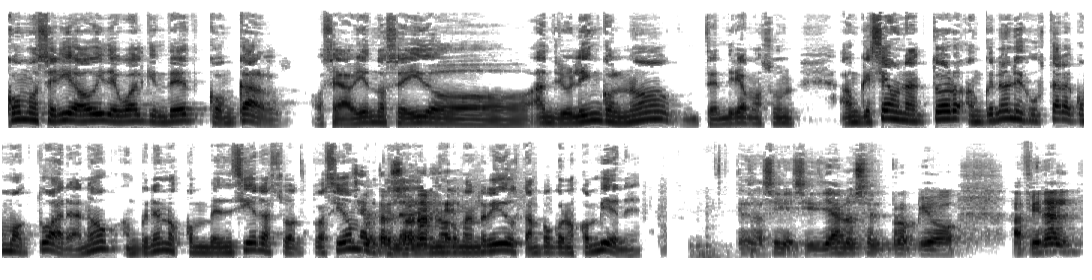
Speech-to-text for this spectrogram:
cómo sería hoy The Walking Dead con Carl. O sea, habiéndose ido Andrew Lincoln, ¿no? Tendríamos un, aunque sea un actor, aunque no les gustara cómo actuara, ¿no? Aunque no nos convenciera su actuación, porque la de. Norman Reedus tampoco nos conviene. Es así. Si ya no es el propio. Al final,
